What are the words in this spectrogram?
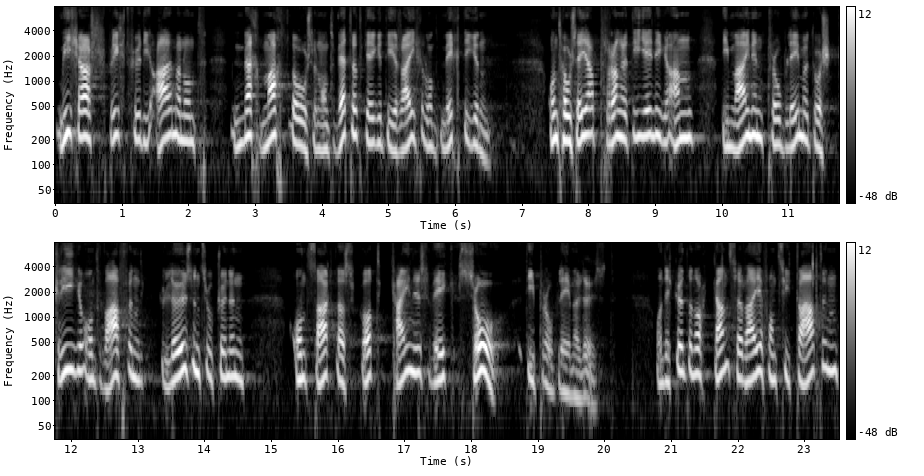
Micha spricht für die Armen und Machtlosen und wettert gegen die Reichen und Mächtigen. Und Hosea prangert diejenigen an, die meinen, Probleme durch Kriege und Waffen lösen zu können und sagt, dass Gott keineswegs so die Probleme löst. Und ich könnte noch eine ganze Reihe von Zitaten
